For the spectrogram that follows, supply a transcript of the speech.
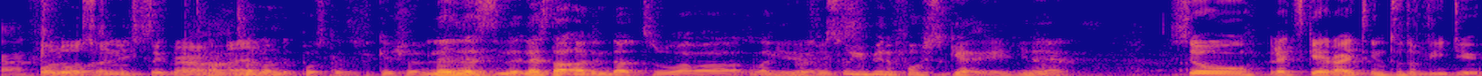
and Follow us on Instagram. And and- turn on the post notification. Let, let's let's start adding that to our like yeah, prefix. so you'll be the first to get it, you know. Yeah. So let's get right into the video.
